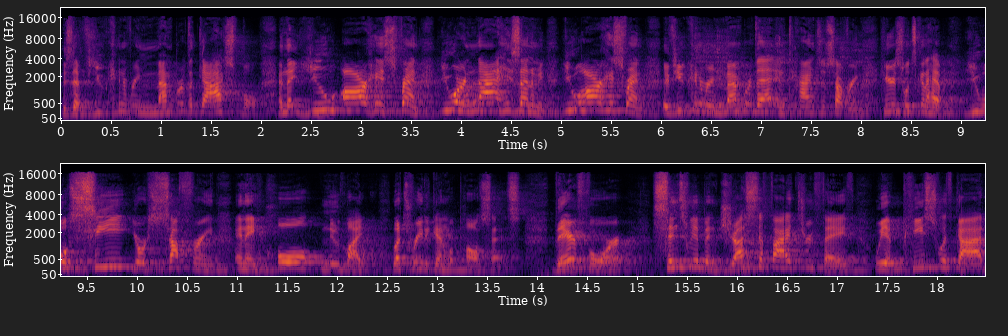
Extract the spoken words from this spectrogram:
is that if you can remember the gospel and that you are his friend, you are not his enemy, you are his friend. If you can remember that in times of suffering, here's what's going to happen you will see your suffering in a whole new light. Let's read again what Paul says. Therefore, since we have been justified through faith, we have peace with God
